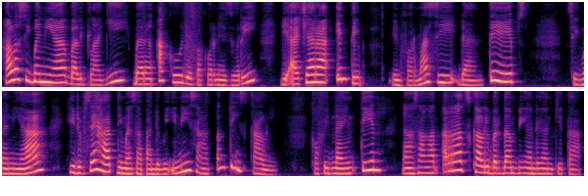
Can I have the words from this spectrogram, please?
Halo Sigmania, balik lagi bareng aku Deva Kurniazuri di acara Intip, informasi dan tips. Sigmania, hidup sehat di masa pandemi ini sangat penting sekali. COVID-19 yang sangat erat sekali berdampingan dengan kita.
